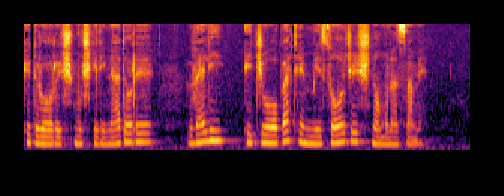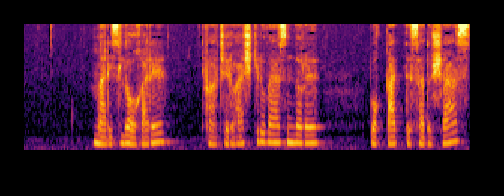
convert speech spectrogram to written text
ادرارش مشکلی نداره ولی اجابت مزاجش نامنظمه مریض لاغره فقط 48 کیلو وزن داره با قد 160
